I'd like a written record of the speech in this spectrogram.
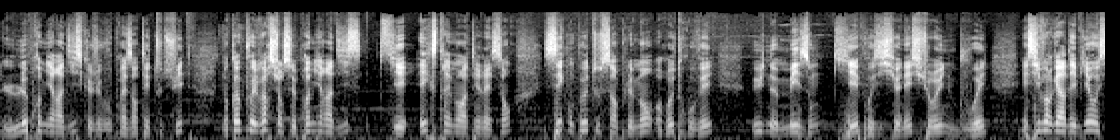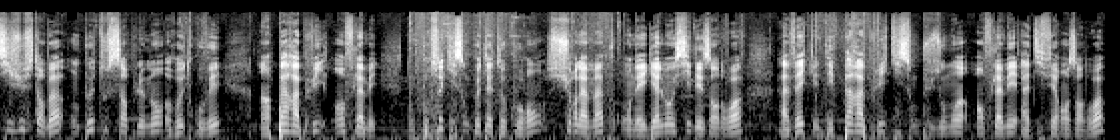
le premier indice que je vais vous présenter tout de suite. Donc comme vous pouvez le voir sur ce premier indice qui est extrêmement intéressant, c'est qu'on peut tout simplement retrouver une maison qui est positionnée sur une bouée. Et si vous regardez bien aussi juste en bas, on peut tout simplement retrouver un parapluie enflammé. Donc pour ceux qui sont peut-être au courant, sur la map, on a également aussi des endroits avec des parapluies qui sont plus ou moins enflammés à différents endroits,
